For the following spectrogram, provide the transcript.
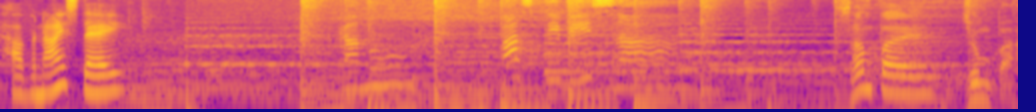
Have a nice day. Kamu pasti bisa. Sampai jumpa.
